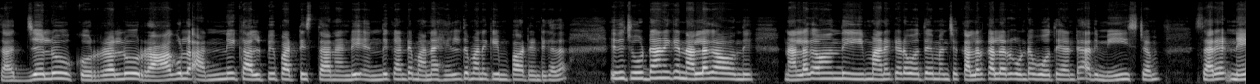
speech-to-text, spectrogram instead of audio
సజ్జలు కుర్రలు రాగులు అన్నీ కలిపి పట్టిస్తానండి. ఎందుకంటే మన హెల్త్ మనకి ఇంపార్టెంట్ కదా. ఇది చూడడానికి నల్లగా ఉంది. నల్లగా ఉంది మనకెడ పోతే మంచి కలర్ కలర్గా ఉంటే పోతాయి అంటే అది మీ ఇష్టం. సరే నే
